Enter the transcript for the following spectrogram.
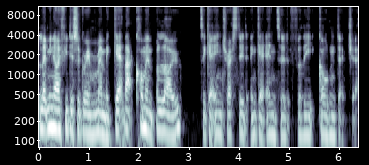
Let me know if you disagree. And remember, get that comment below to get interested and get entered for the golden deck chair.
